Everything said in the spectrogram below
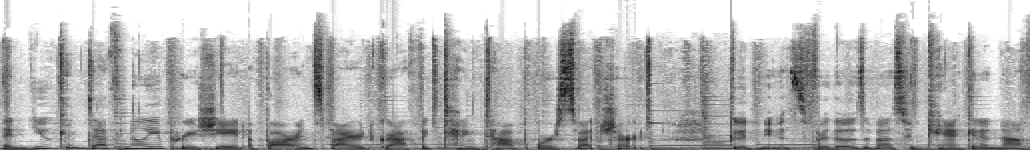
then you can definitely appreciate a bar inspired graphic tank top or sweatshirt. Good news for those of us who can't get enough,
